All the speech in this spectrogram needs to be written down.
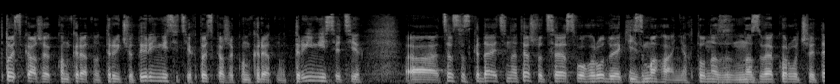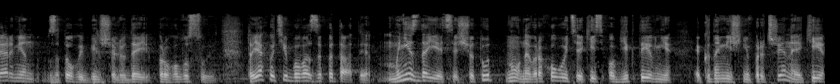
Хтось каже конкретно 3-4 місяці, хтось каже конкретно 3 місяці. Це все скидається на те, що це свого роду якісь змагання. Хто наз- назве коротший термін, за того більше людей проголосують. То я хотів би вас запитати. Мені здається, що тут ну не враховуються якісь об'єктивні економічні причини, які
